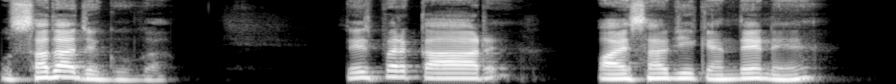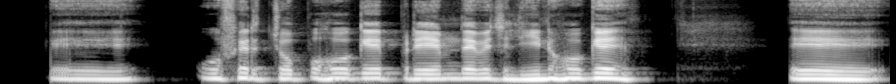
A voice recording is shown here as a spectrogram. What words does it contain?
ਉਹ ਸਦਾ ਜਗੂਗਾ। ਤੇ ਇਸ ਪ੍ਰਕਾਰ ਭਾਈ ਸਾਹਿਬ ਜੀ ਕਹਿੰਦੇ ਨੇ ਕਿ ਉਹ ਫਿਰ ਚੁੱਪ ਹੋ ਗਏ ਪ੍ਰੇਮ ਦੇ ਵਿੱਚ ਲੀਨ ਹੋ ਗਏ ਤੇ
